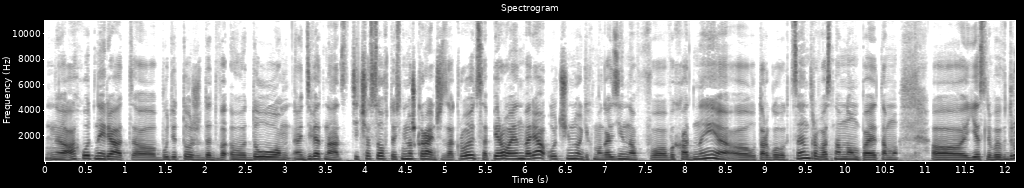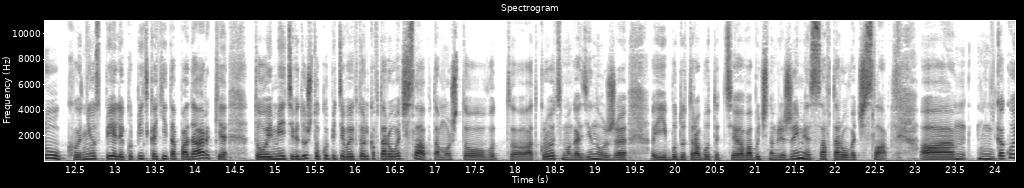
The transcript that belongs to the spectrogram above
Охотный ряд э, будет тоже до, дво- э, до 19 часов, то есть немножко раньше закроется. 1 января очень многих магазинов э, выходные, э, у торговых центров в основном, поэтому э, если вы вдруг не успели купить какие-то подарки, то имейте в виду, что купите вы их только 2 числа, потому что вот э, откроются магазины уже и будут работать э, в обычном режиме со 2 числа. А, м, Какую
